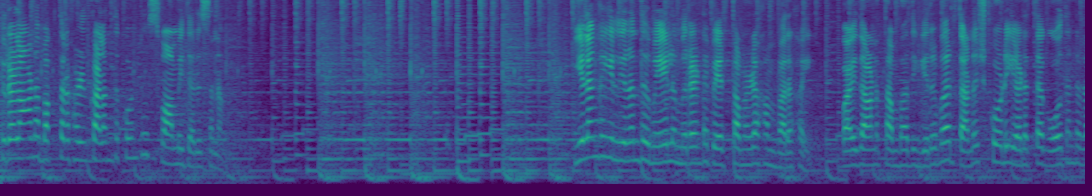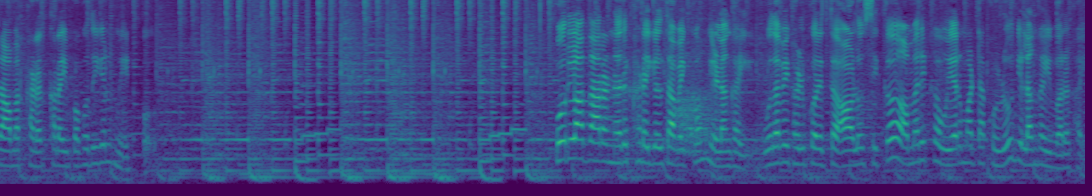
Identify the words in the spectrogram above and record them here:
திரளான பக்தர்கள் கலந்து கொண்டு சுவாமி தரிசனம். இலங்கையில் இருந்து மேலும் இரண்டு பேர் தமிழகம் வருகை. வயதான தம்பதி இருவர் தனுஷ்கோடி அடுத்த கோதண்டராமர் கடற்கரை பகுதியில் மீட்பு. பொருளாதார நெருக்கடியில் தவிக்கும் இலங்கை. உதவிகள் குறித்து ஆலோசிக்க அமெரிக்க உயர்மட்ட குழு இலங்கை வருகை.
